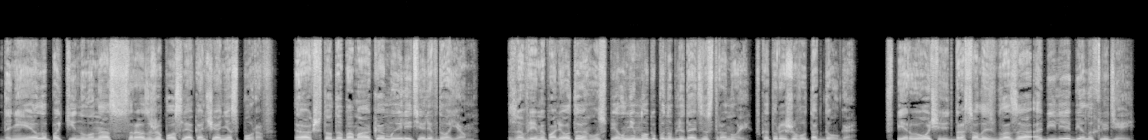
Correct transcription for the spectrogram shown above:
Даниэла покинула нас сразу же после окончания споров, так что до Бамака мы летели вдвоем. За время полета успел немного понаблюдать за страной, в которой живу так долго. В первую очередь бросалось в глаза обилие белых людей.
